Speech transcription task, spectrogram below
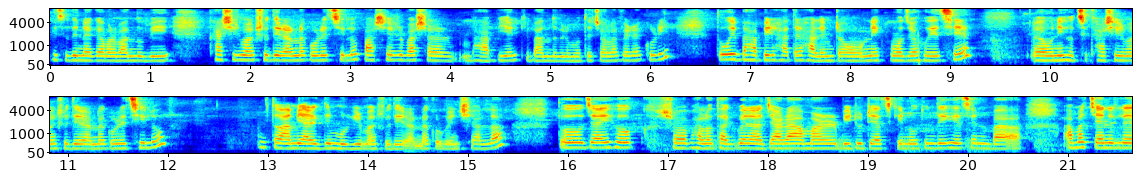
কিছুদিন আগে আমার বান্ধবী খাসির মাংস দিয়ে রান্না করেছিল। পাশের বাসার ভাবি আর কি বান্ধবীর মতো চলাফেরা করি। তো ওই ভাবির হাতের হালিমটা অনেক মজা হয়েছে। উনি হচ্ছে খাসির মাংস দিয়ে রান্না করেছিল। তো আমি আরেকদিন মুরগির মাংস দিয়ে রান্না করব ইনশাল্লাহ তো যাই হোক, সবাই ভালো থাকবেন। আর যারা আমার ভিডিওটি আজকে নতুন দেখেছেন বা আমার চ্যানেলে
